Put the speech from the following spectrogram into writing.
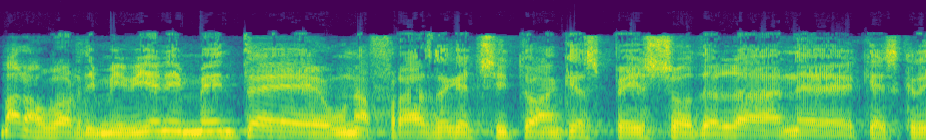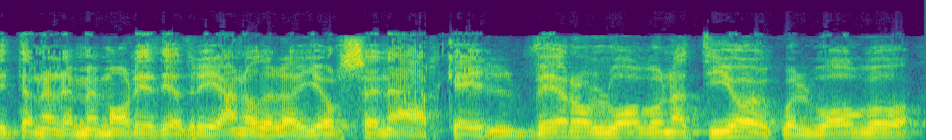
Ma no, guardi, mi viene in mente una frase che cito anche spesso, della, ne, che è scritta nelle memorie di Adriano della Yorsenar, che il vero luogo natio è quel luogo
